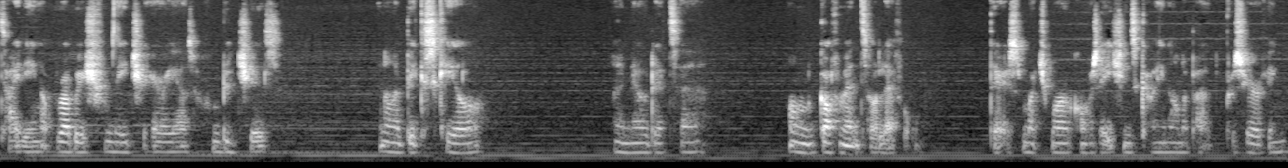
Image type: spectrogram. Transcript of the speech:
tidying up rubbish from nature areas, from beaches. And on a big scale, I know that uh, on governmental level, there's much more conversations going on about preserving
